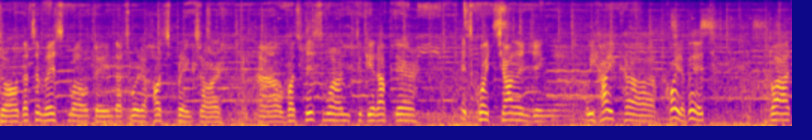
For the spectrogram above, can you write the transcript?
So that's a Mist Mountain. That's where the hot springs are. Uh, but this one to get up there it's quite challenging. We hike uh, quite a bit but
